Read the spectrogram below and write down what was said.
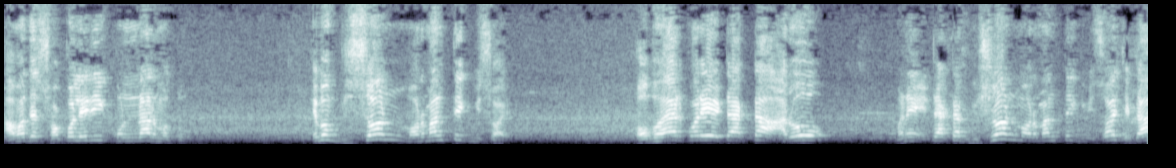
আমাদের সকলেরই কন্যার মতো। এবং ভীষণ মর্মান্তিক বিষয়। অভয়ার পরে এটা একটা আরও মানে এটা একটা ভীষণ মর্মান্তিক বিষয় যেটা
